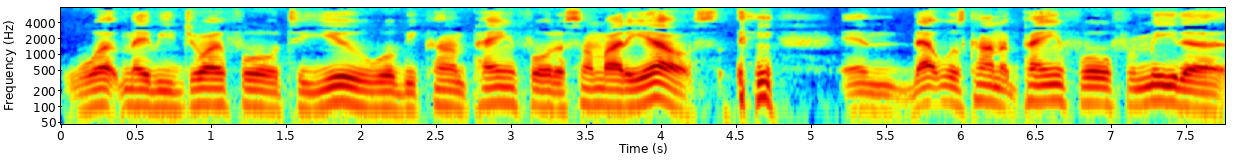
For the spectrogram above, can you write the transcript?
what may be joyful to you will become painful to somebody else and that was kind of painful for me to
